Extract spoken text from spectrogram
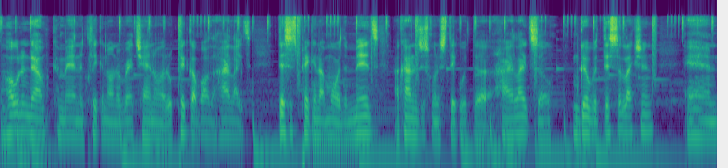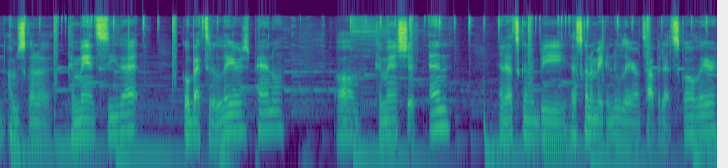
I'm holding down command and clicking on the red channel. It'll pick up all the highlights. This is picking up more of the mids. I kind of just want to stick with the highlights. So I'm good with this selection and I'm just gonna command C that, go back to the layers panel, um, command shift N, and that's gonna be, that's gonna make a new layer on top of that skull layer.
